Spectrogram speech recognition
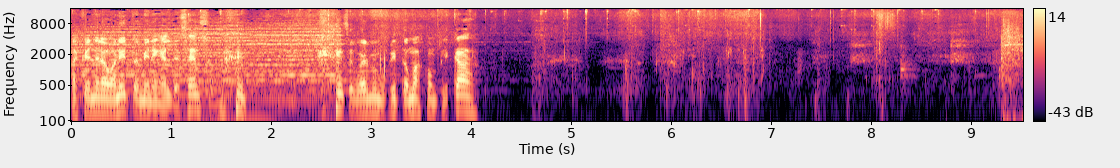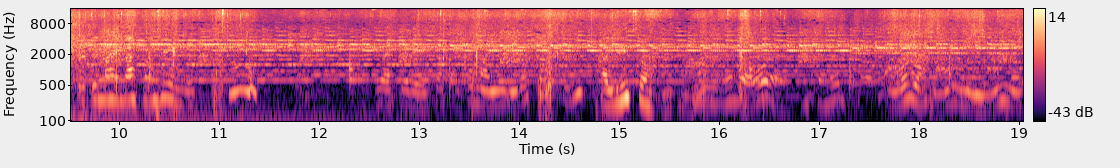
Aquí viene lo bonito, miren el descenso. Se vuelve un poquito más complicado. ¿Está listo? Oye, ajá, no me mames.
